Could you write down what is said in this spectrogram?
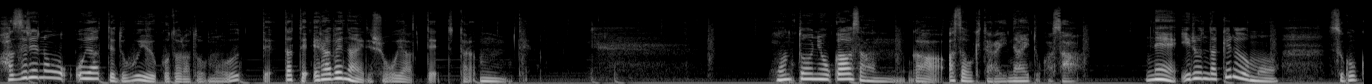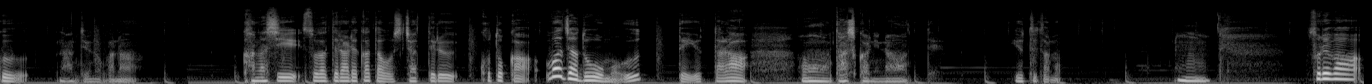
外れの親ってどういうことだと思う？って。だって選べないでしょ？親ってって言ったらうんって。本当にお母さんが朝起きたらいないとかさ。ねいるんだけれどもすごく何て言うのかな。悲しい育てられ方をしちゃってる子とかはじゃあどう思う？って言ったらうん確かになって言ってたの。うん。それは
